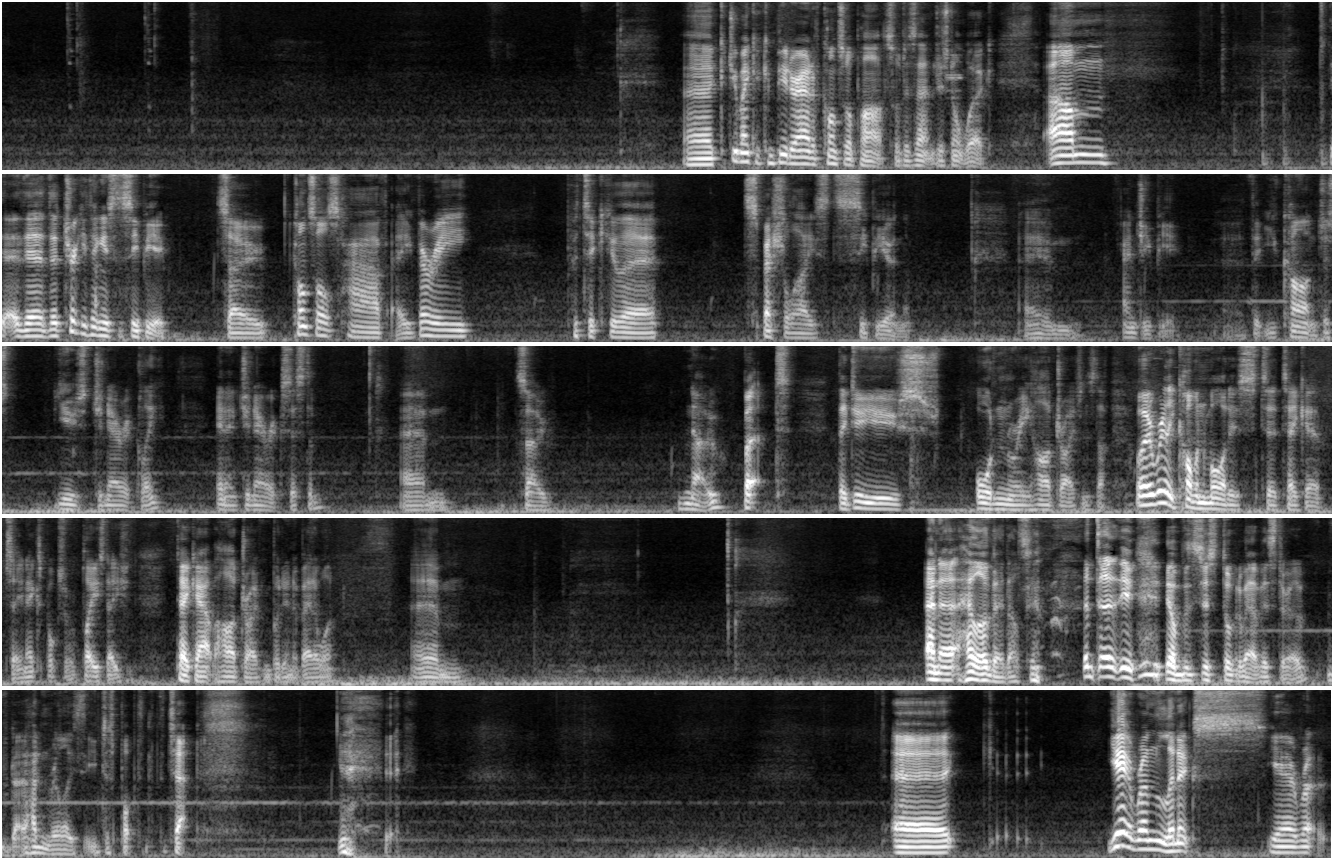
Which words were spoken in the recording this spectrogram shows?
Uh, could you make a computer out of console parts, or does that just not work? Um, the, the, the tricky thing is the CPU. So consoles have a very particular specialized CPU in them um, and GPU uh, that you can't just use generically in a generic system. Um, so, no, but they do use ordinary hard drives and stuff. Well, a really common mod is to take a, say, an Xbox or a PlayStation, take out the hard drive and put in a better one. Um, and uh, hello there, Dalton. I was just talking about Vista. I hadn't realised that you just popped into the chat. uh, yeah, run Linux. Yeah, run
